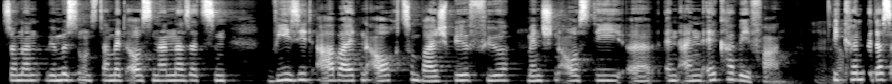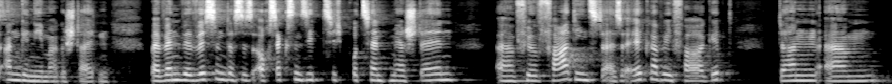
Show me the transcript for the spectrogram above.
sondern wir müssen uns damit auseinandersetzen, wie sieht Arbeiten auch zum Beispiel für Menschen aus, die äh, in einen LKW fahren. Wie können wir das angenehmer gestalten? Weil wenn wir wissen, dass es auch 76 Prozent mehr Stellen äh, für Fahrdienste, also Lkw-Fahrer gibt, dann, ähm,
